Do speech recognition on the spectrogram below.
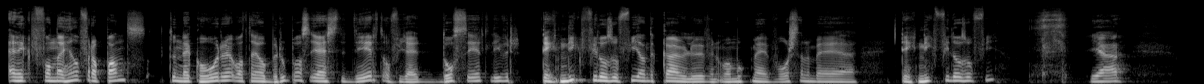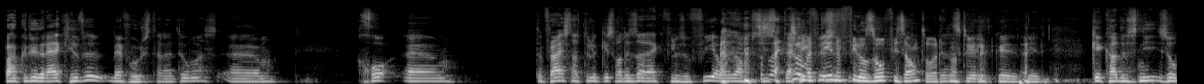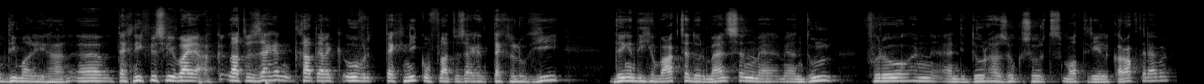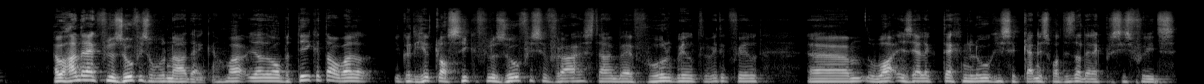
En ik vond dat heel frappant toen ik hoorde wat jouw beroep was. Jij studeert, of jij doseert liever, techniekfilosofie aan de KU Leuven. Wat moet ik mij voorstellen bij eh, techniekfilosofie? Ja, maar ik kunt u er eigenlijk heel veel bij voorstellen, Thomas. Ehm, goh, ehm, de vraag is natuurlijk is, wat is dat eigenlijk filosofie? En wat is dat is zo meteen een filosofisch antwoord, Dat natuurlijk. Ik weet het, ik weet het. Kijk, ik ga dus niet zo op die manier gaan. Ehm techniekfilosofie, laten we zeggen, het gaat eigenlijk over techniek, of laten we zeggen technologie. Dingen die gemaakt zijn door mensen met, met een doel voor ogen en die doorgaans ook een soort materiële karakter hebben. En we gaan er eigenlijk filosofisch over nadenken. Maar ja, wat betekent dat? Wel, je kunt heel klassieke filosofische vragen stellen. Bijvoorbeeld, weet ik veel, ehm, wat is eigenlijk technologische kennis? Wat is dat eigenlijk precies voor iets?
